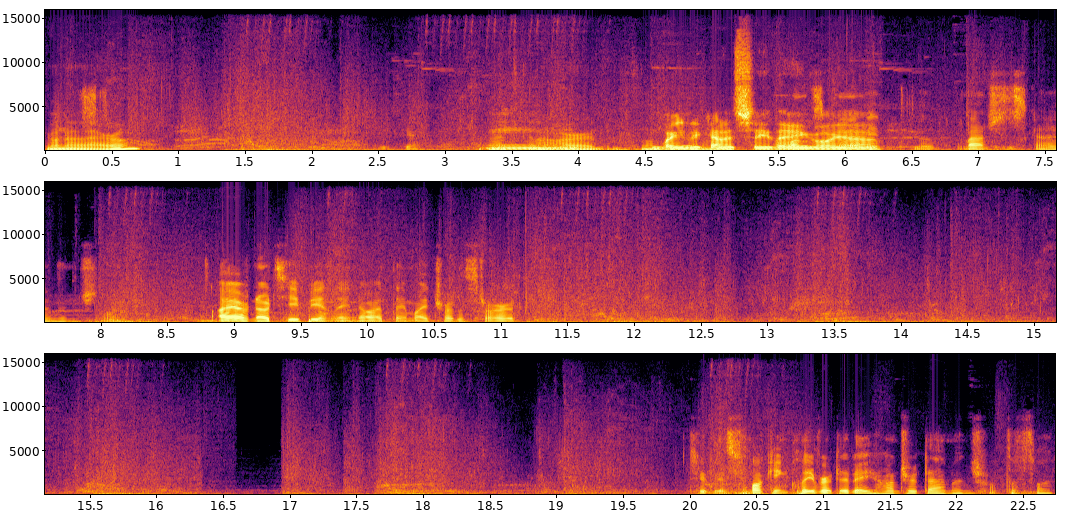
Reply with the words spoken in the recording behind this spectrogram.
You want an arrow? Okay. Oh, it's kinda Mm, hard. I'm waiting to kind of see the angle. Yeah. need to Match this guy eventually. I have no TP and they know it. They might try to start. Dude, this fucking cleaver did 800 damage. What the fuck?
